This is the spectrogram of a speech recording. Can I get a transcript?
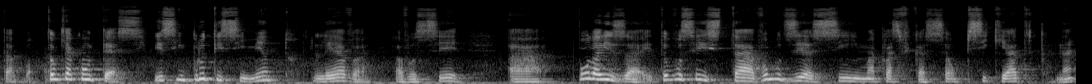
Tá bom. Então o que acontece? Esse embrutecimento leva a você a polarizar. Então você está, vamos dizer assim, uma classificação psiquiátrica, né?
